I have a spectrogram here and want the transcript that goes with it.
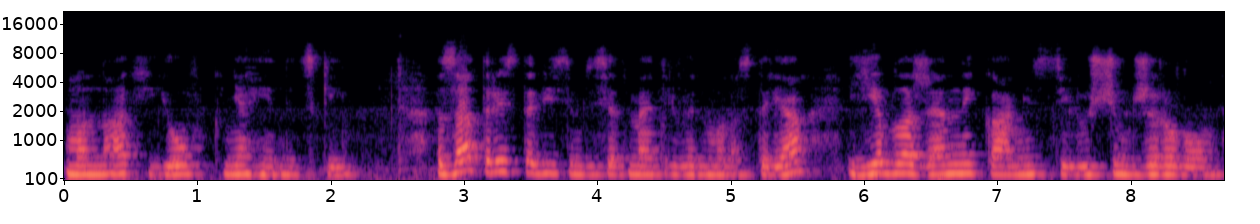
монах Йов Княгиницький. За 380 метрів від монастиря є блаженний камінь з цілющим джерелом,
